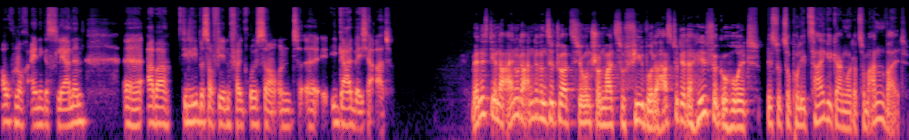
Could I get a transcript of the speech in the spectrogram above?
auch noch einiges lernen. Äh, aber die Liebe ist auf jeden Fall größer und äh, egal welche Art. Wenn es dir in der einen oder anderen Situation schon mal zu viel wurde, hast du dir da Hilfe geholt? Bist du zur Polizei gegangen oder zum Anwalt?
